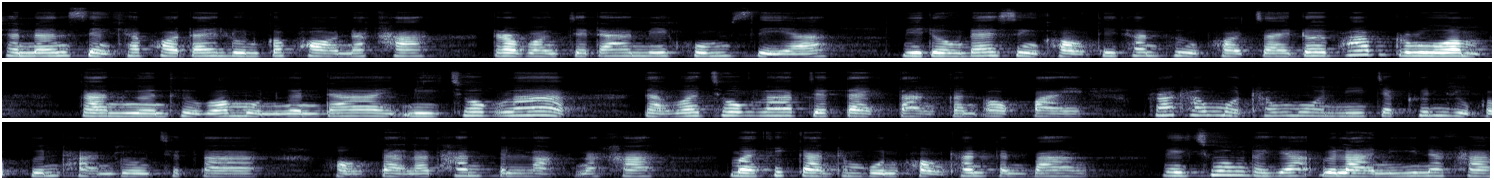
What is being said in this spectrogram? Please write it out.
ฉะนั้นเสี่ยงแค่พอได้ลุ้นก็พอนะคะ ระวังจะได้ไม่คุ้มเสีย มีดวงได้สิ่งของที่ท่านพึงพอใจโดยภาพรวม การเงินถือว่าหมุนเงินได้ มีโชคลาภแต่ว่าโชคลาภจะแตกต่างกันออกไป เพราะทั้งหมดทั้งมวลนี้จะขึ้นอยู่กับพื้นฐานดวงชะตาของแต่ละท่านเป็นหลักนะคะ มาที่การทำบุญของท่านกันบ้าง ในช่วงระยะเวลานี้นะคะ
